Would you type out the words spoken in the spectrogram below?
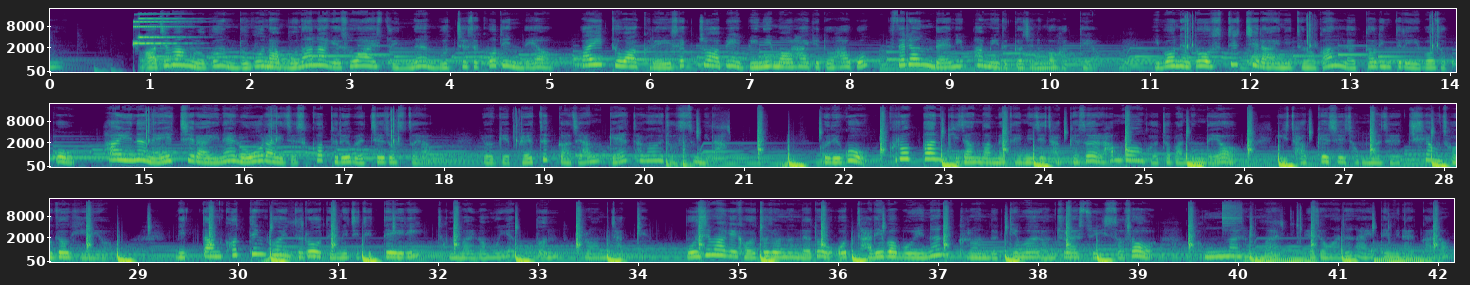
마지막 룩은 누구나 무난하게 소화할 수 있는 무채색 코디인데요. 화이트와 그레이 색 조합이 미니멀하기도 하고 세련된 힙함이 느껴지는 것 같아요. 이번에도 스티치 라인이 들어간 레터링 띠를 입어줬고 하의는 H라인의 로우라이즈 스커트를 매치해줬어요. 여기에 벨트까지 함께 착용해줬습니다. 그리고 크롭한 기장감의 데미지 자켓을 한번 걸쳐봤는데요. 이 자켓이 정말 제 취향 저격이에요. 밑단 커팅 포인트로 데미지 디테일이 정말 너무 예쁜 그런 자켓. 무심하게 걸쳐줬는데도 옷 잘 입어 보이는 그런 느낌을 연출할 수 있어서 정말 정말 애정하는 아이템이랄까요.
